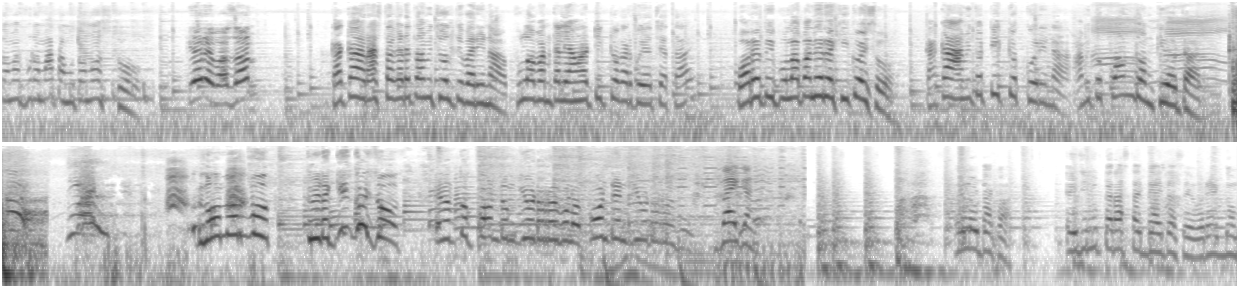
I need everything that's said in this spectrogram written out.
তো আমার পুরো মাথা মতো নষ্ট। কে রে বাজান? কাকা রাস্তাঘাটে তো আমি চলতে পারি না। পুলাবান কালি আমরা টিকটকার করেছে তাই পরে তুই পোলাপানে রে কি কইছো? কাকা আমি তো টিকটক করি না। আমি তো কন্ডম কি ওটার লমের পুত তুই এটা কি কইছো? এটা তো কন্ডম কিউটার রইব না কন্টেন্ট কিউটার রইব বাইগান। হইল টাকা এই যে লোকটা রাস্তায় যাইতাছে ওরে একদম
